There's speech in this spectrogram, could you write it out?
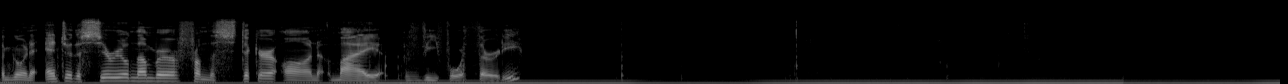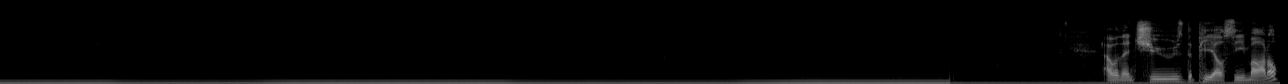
I'm going to enter the serial number from the sticker on my V430. I will then choose the PLC model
